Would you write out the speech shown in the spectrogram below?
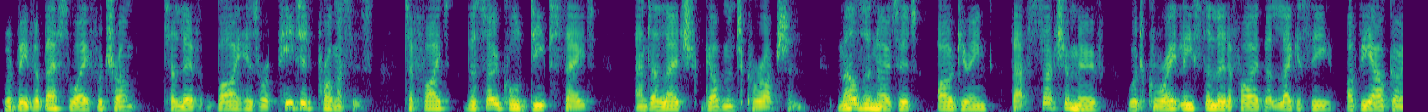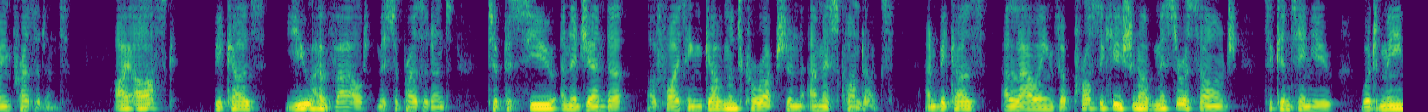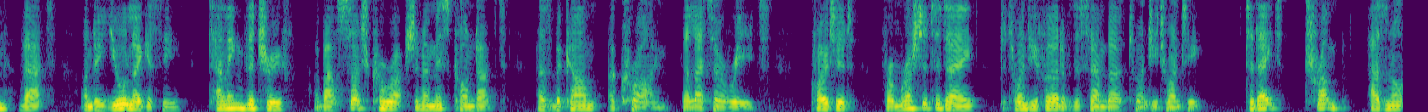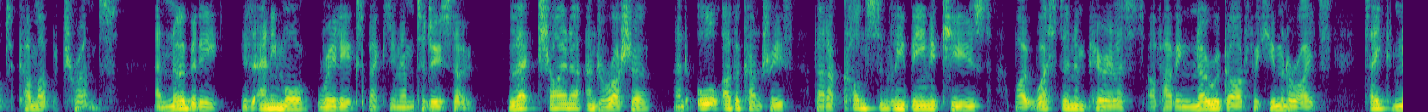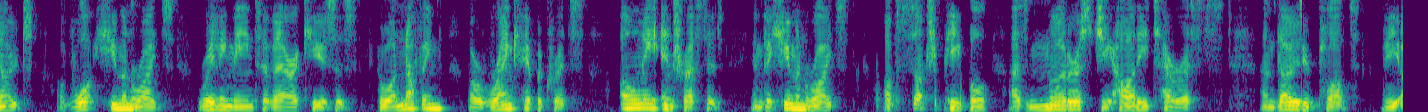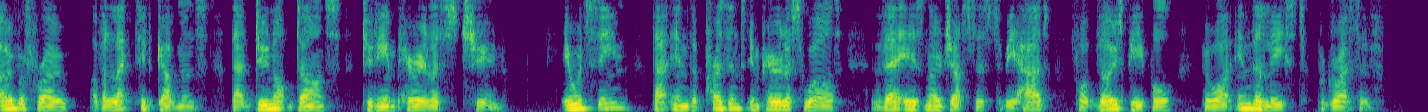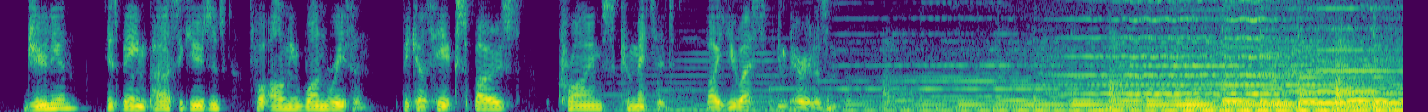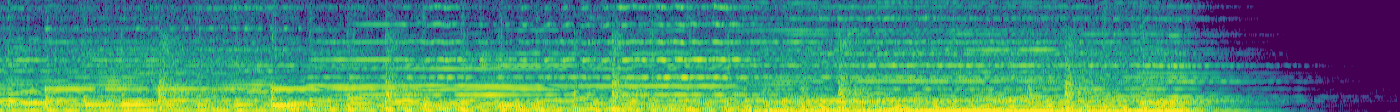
would be the best way for Trump to live by his repeated promises to fight the so-called deep state and alleged government corruption. Melzer noted, arguing that such a move would greatly solidify the legacy of the outgoing president. I ask because you have vowed, Mr. President, to pursue an agenda of fighting government corruption and misconduct, and because allowing the prosecution of Mr. Assange to continue would mean that, under your legacy, telling the truth about such corruption and misconduct has become a crime, the letter reads. Quoted from Russia Today, the 23rd of December 2020. To date, Trump has not come up trumps, and nobody is any more really expecting him to do so. Let China and Russia and all other countries that are constantly being accused by Western imperialists of having no regard for human rights take note of what human rights really mean to their accusers, who are nothing but rank hypocrites only interested in the human rights of such people as murderous jihadi terrorists and those who plot the overthrow of elected governments that do not dance to the imperialist tune. It would seem that in the present imperialist world there is no justice to be had for those people who are in the least progressive. Julian is being persecuted for only one reason because he exposed crimes committed by US imperialism.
